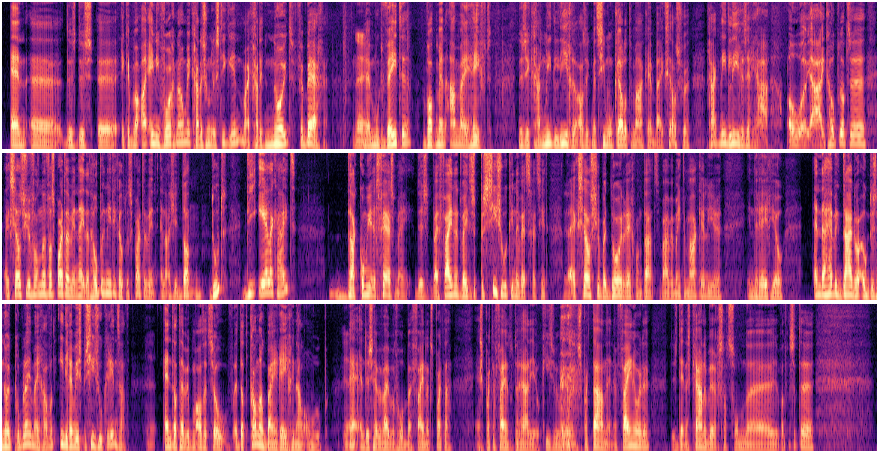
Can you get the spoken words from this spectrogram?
En eh, dus, dus eh, ik heb me één ding voorgenomen. Ik ga de journalistiek in, maar ik ga dit nooit verbergen. Nee. Men moet weten wat men aan mij heeft. Dus ik ga niet liegen als ik met Simon Kelder te maken heb bij Excelsior. Ga ik niet liegen en zeggen, ja, oh ja, ik hoop dat Excelsior van, van Sparta wint. Nee, dat hoop ik niet. Ik hoop dat Sparta wint. En als je dat Mm. doet, die eerlijkheid, daar kom je het vers mee. Dus bij Feyenoord weten ze precies hoe ik in de wedstrijd zit. Ja. Bij Excelsior, bij Dordrecht, want dat waar we mee te maken hebben hier eh, in de regio. En daar heb ik daardoor ook dus nooit probleem mee gehad. Want iedereen wist precies hoe ik erin zat. Ja. En dat heb ik me altijd zo. Dat kan ook bij een regionale omroep. Ja. En dus hebben wij bijvoorbeeld bij Feyenoord Sparta en Sparta Feyenoord op de radio kiezen we voor een Spartaan en een Feyenoorder. Dus Dennis Kranenburg zat zon, eh, wat was het? eh,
